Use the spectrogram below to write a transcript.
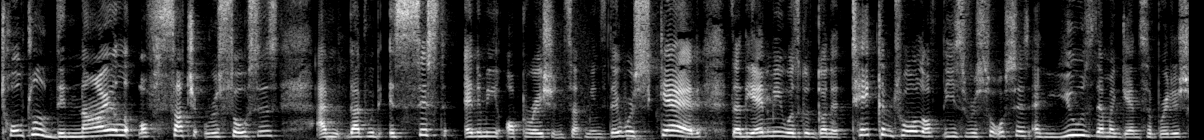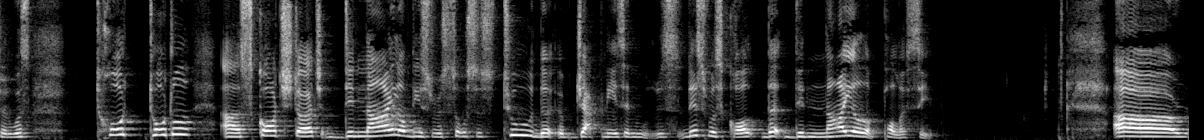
total denial of such resources and that would assist enemy operations. That means they were scared that the enemy was going to take control of these resources and use them against the British. So it was to- total uh, scorched earth denial of these resources to the Japanese, and this was called the denial policy. Uh,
